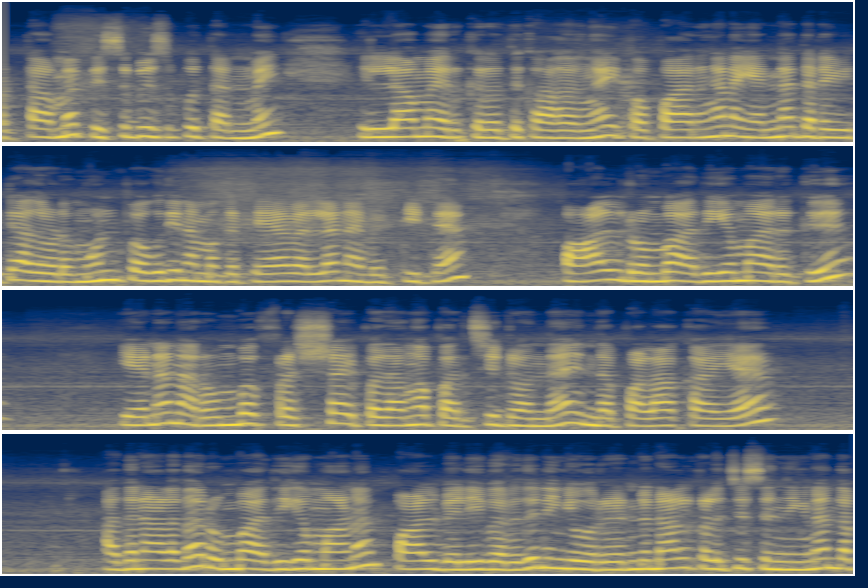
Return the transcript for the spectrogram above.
ஒட்டாமல் பிசுபிசுப்பு தன்மை இல்லாமல் இருக்கிறதுக்காகங்க. இப்போ பாருங்கள் நான் எண்ணெய் தடவிட்டு அதோட முன்பகுதி நமக்கு தேவையில்ல நான் வெட்டிட்டேன். பால் ரொம்ப அதிகமாக இருக்குது ஏன்னா நான் ரொம்ப ஃப்ரெஷ்ஷாக இப்போ தாங்க பறிச்சிட்டு வந்தேன் இந்த பலாக்காயை. அதனால தான் ரொம்ப அதிகமான பால் வெளிவருது. நீங்கள் ஒரு ரெண்டு நாள் கழித்து செஞ்சிங்கன்னா அந்த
